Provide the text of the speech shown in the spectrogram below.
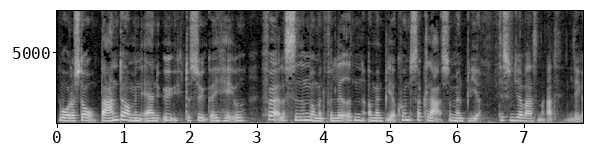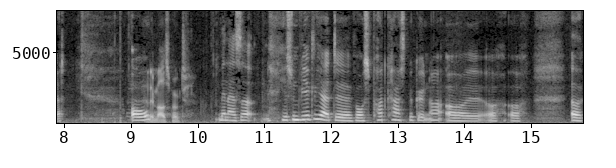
hvor der står, barndommen er en ø, der synker i havet. Før eller siden må man forlade den, og man bliver kun så klar, som man bliver. Det synes jeg var sådan ret lækkert. Og Ja, det er meget smukt. men altså, jeg synes virkelig, at øh, vores podcast begynder at, øh, at, at, at,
